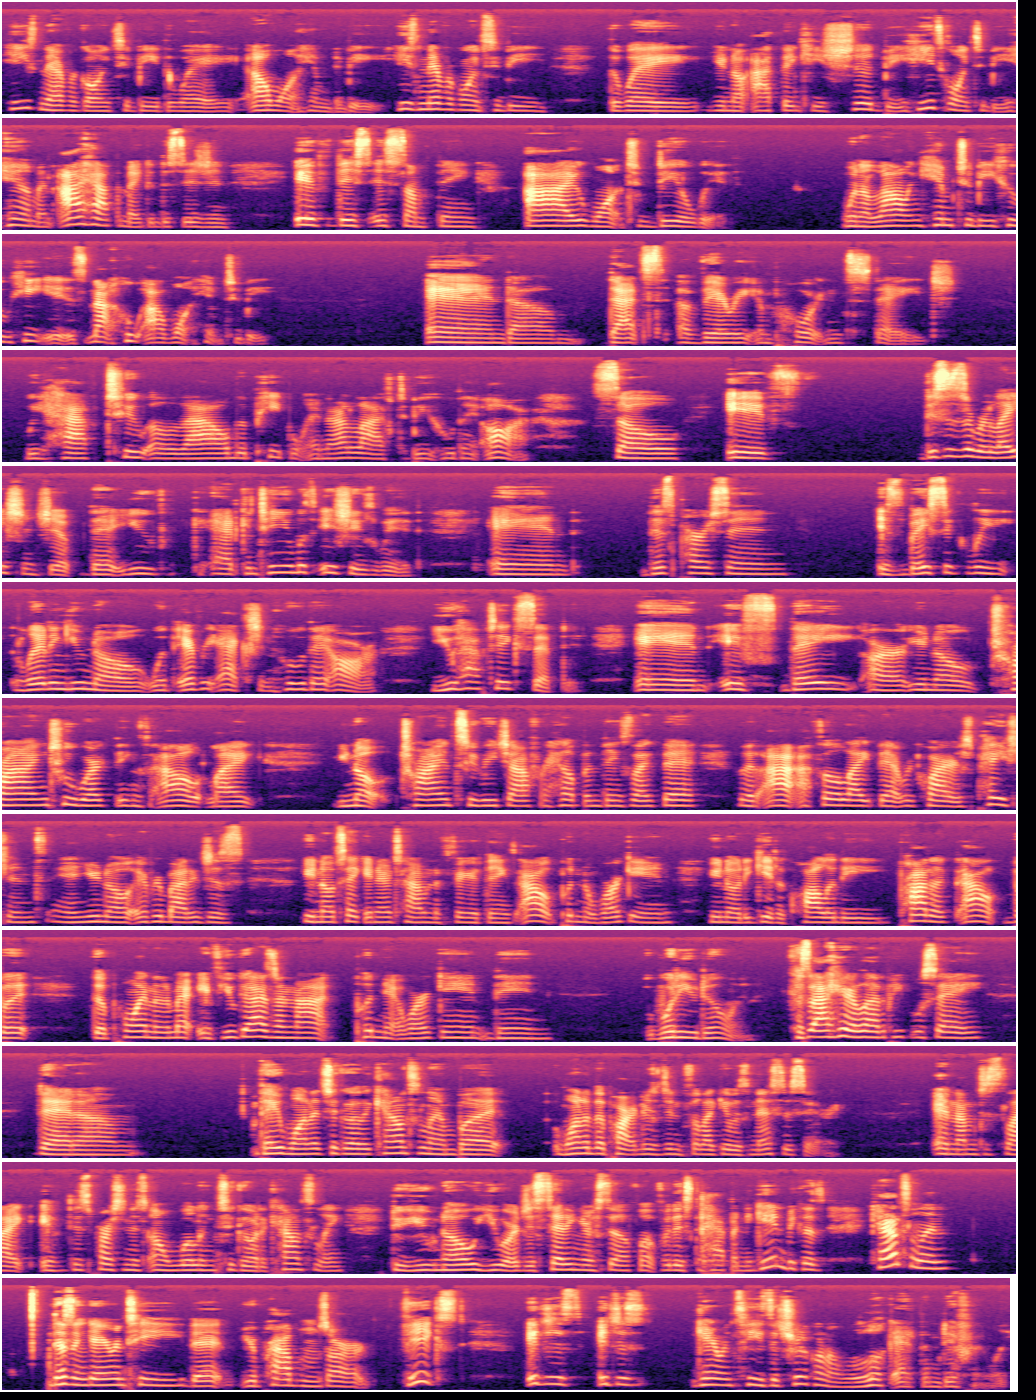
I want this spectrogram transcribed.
he's never going to be the way I want him to be. He's never going to be the way, you know, I think he should be. He's going to be him. And I have to make the decision if this is something I want to deal with when allowing him to be who he is, not who I want him to be. And um, that's a very important stage. We have to allow the people in our life to be who they are. So if this is a relationship that you've had continuous issues with, and this person is basically letting you know with every action who they are, you have to accept it. And if they are, you know, trying to work things out, like, you know, trying to reach out for help and things like that, that I, I feel like that requires patience and, you know, everybody just, you know, taking their time to figure things out, putting the work in, you know, to get a quality product out. But the point of the matter, if you guys are not putting that work in, then what are you doing? Cause I hear a lot of people say that, um, they wanted to go to counseling, but one of the partners didn't feel like it was necessary. And I'm just like, if this person is unwilling to go to counseling, do you know you are just setting yourself up for this to happen again? Because counseling doesn't guarantee that your problems are fixed. It just, it just guarantees that you're going to look at them differently.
